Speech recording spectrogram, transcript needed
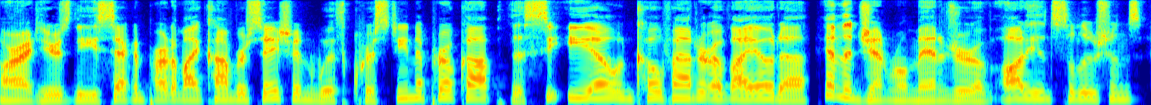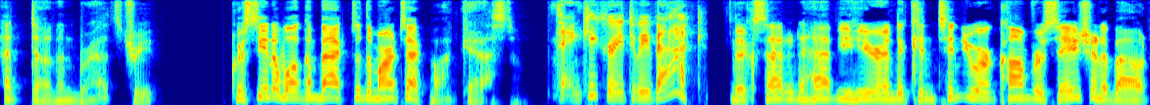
All right, here's the second part of my conversation with Kristina Prokop, the CEO and co founder of Eyeota and the general manager of audience solutions at Dun & Bradstreet. Kristina, welcome back to the Martech podcast. Thank you. Great to be back. Excited to have you here and to continue our conversation about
